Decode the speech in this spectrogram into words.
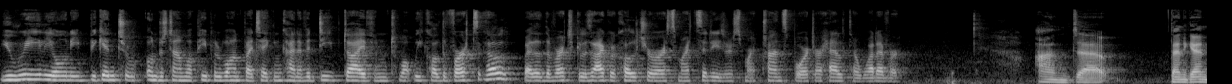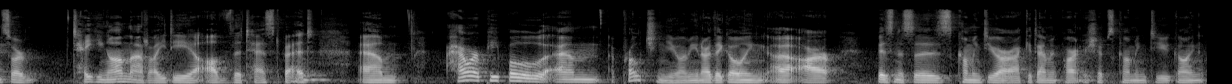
you really only begin to understand what people want by taking kind of a deep dive into what we call the vertical, whether the vertical is agriculture or smart cities or smart transport or health or whatever. And uh, then again, sort of taking on that idea of the test bed. Mm-hmm. Um, how are people um, approaching you? I mean, are they going? Uh, are businesses coming to you, our academic partnerships coming to you, going,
